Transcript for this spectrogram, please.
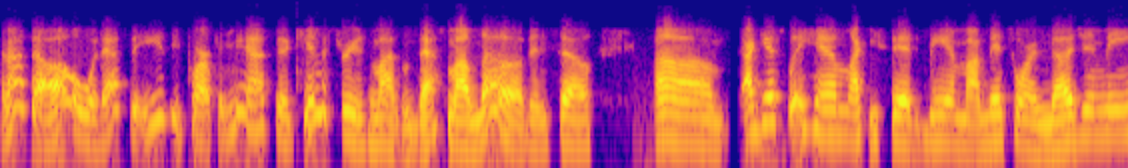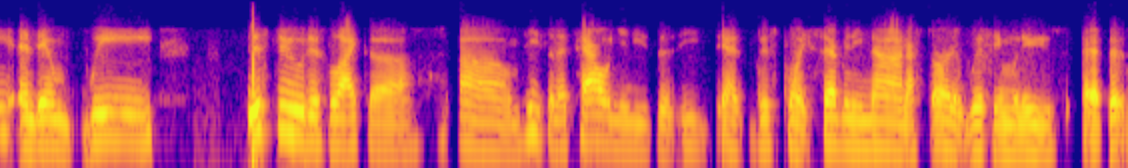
And I said, oh, well, that's the easy part for me. I said, chemistry is my that's my love. And so, um, I guess with him, like you said, being my mentor and nudging me, and then we. This dude is like a um he's an Italian. He's a, he, at this point 79. I started with him when he was at the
